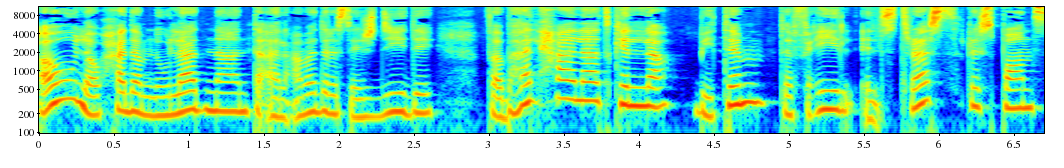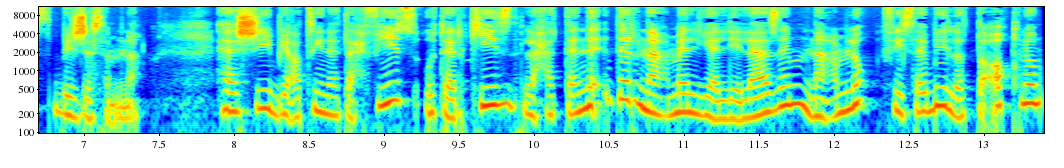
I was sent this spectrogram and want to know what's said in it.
أو لو حدا من أولادنا انتقل على مدرسة جديدة فبهالحالات كلها بيتم تفعيل ال stress response بجسمنا. هالشي بيعطينا تحفيز وتركيز لحتى نقدر نعمل يلي لازم نعمله في سبيل التأقلم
